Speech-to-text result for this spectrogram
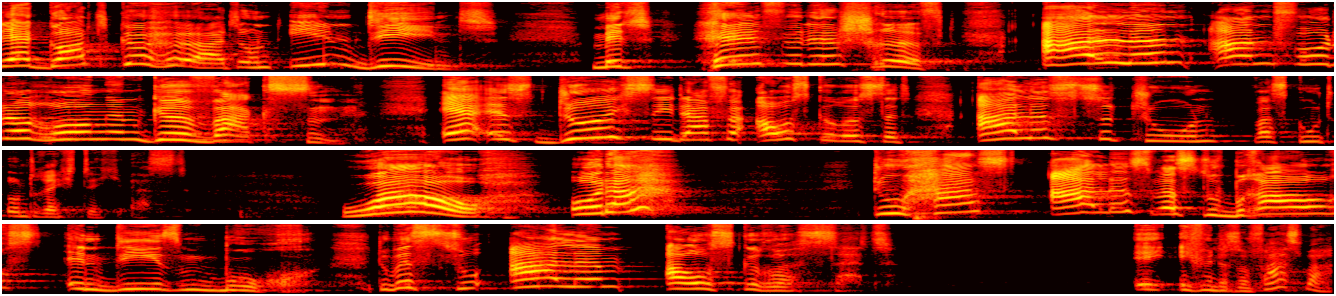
der Gott gehört und ihm dient, mit Hilfe der Schrift allen Anforderungen gewachsen. Er ist durch sie dafür ausgerüstet, alles zu tun, was gut und richtig ist. Wow, oder? Du hast alles, was du brauchst in diesem Buch. Du bist zu allem ausgerüstet. Ich, ich finde das unfassbar.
